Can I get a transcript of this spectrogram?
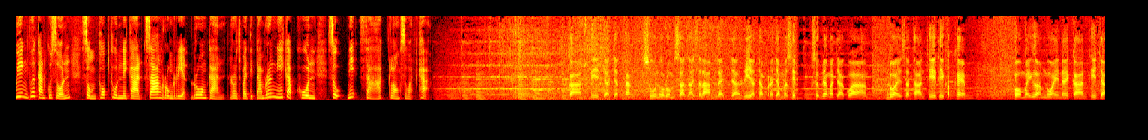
วิ่งเพื่อการกุศล สมทบทุนในการสร้างโรงเรียนร่วมกัน เราจะไปติดตามเรื่องนี้กับคุณ สุนิสากลองสวัสดิ์ค่ะ การที่จะจัดตั้งศูนย์อบรมศาสนาอิสลาม และจะเรียธรรมประจำมัสยิดสืบเนื่องมาจากว่าด้วยสถานที่ที่คับแคบ ก็ไม่เอื้ออำนวยในการที่จะ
